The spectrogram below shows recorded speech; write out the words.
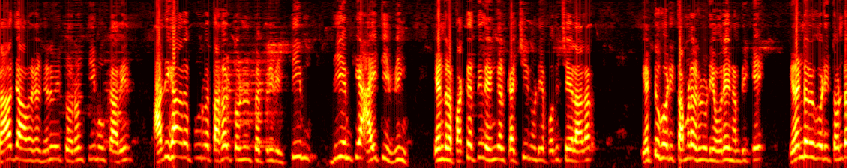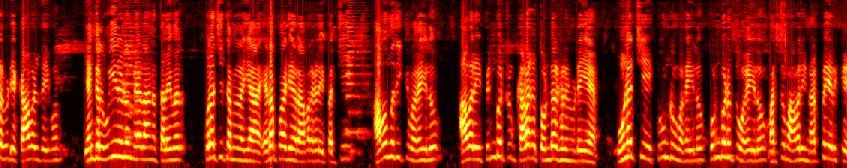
ராஜா அவர்கள் நிர்வகித்து வரும் திமுகவின் அதிகாரப்பூர்வ தகவல் தொழில்நுட்ப பிரிவின் டீம் டிஎம்கே ஐடி விங் என்ற பக்கத்தில் எங்கள் கட்சியினுடைய பொதுச் செயலாளர் எட்டு கோடி தமிழர்களுடைய ஒரே நம்பிக்கை இரண்டரை கோடி தொண்டர்களுடைய காவல் தெய்வம் எங்கள் உயிரினும் மேலான தலைவர் புரட்சி தமிழ் ஐயா எடப்பாடியார் அவர்களை பற்றி அவமதிக்கும் வகையிலும் அவரை பின்பற்றும் கழக தொண்டர்களினுடைய உணர்ச்சியை தூண்டும் வகையிலும் புண்படுத்தும் வகையிலும் மற்றும் அவரின் நற்பெயருக்கு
